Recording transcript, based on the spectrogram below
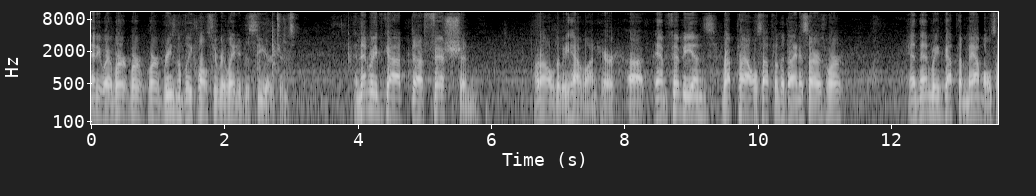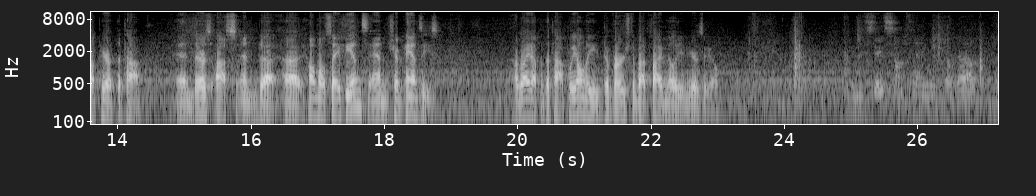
Anyway, we're, we're, we're reasonably closely related to sea urchins. And then we've got uh, fish and what all do we have on here? Uh, amphibians, reptiles, that's where the dinosaurs were. And then we've got the mammals up here at the top. And there's us and uh, uh, Homo sapiens and chimpanzees uh, right up at the top. We only diverged about 5 million years ago. Can you say something about the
